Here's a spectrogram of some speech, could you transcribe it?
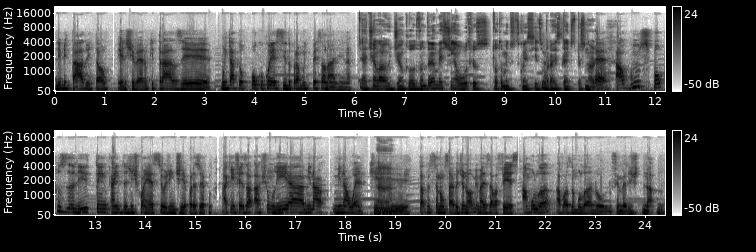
limitado, então eles tiveram que trazer muito ator pouco conhecido pra muito personagem, né? É, tinha lá o Jean-Claude Van Damme, mas tinha outros totalmente desconhecidos para o restante dos personagens. É, alguns poucos ali tem, ainda a gente conhece hoje em dia, por exemplo, a quem fez a, a Chun-Li é a Mina, Mina Wen, que talvez você não saiba de nome, mas ela fez a Mulan, a voz da Mulan no, no filme, origi na- no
